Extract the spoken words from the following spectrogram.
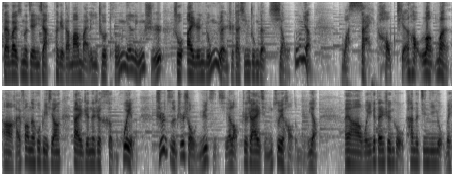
在外孙的建议下，他给大妈买了一车童年零食，说爱人永远是他心中的小姑娘。哇塞，好甜好浪漫啊！还放在后备箱，大爷真的是很会了。执子之手，与子偕老，这是爱情最好的模样。哎呀，我一个单身狗看得津津有味，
